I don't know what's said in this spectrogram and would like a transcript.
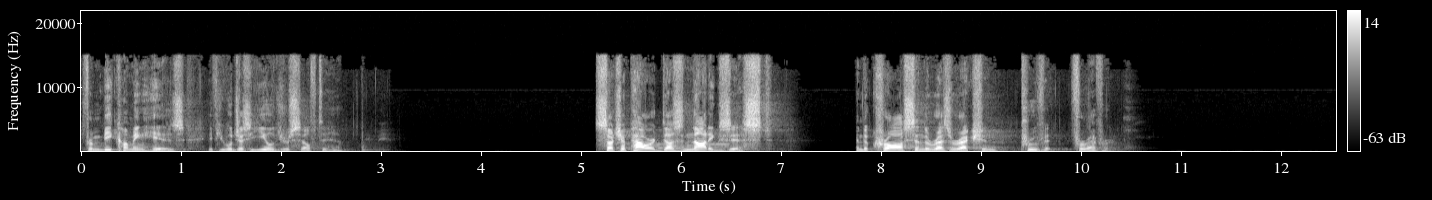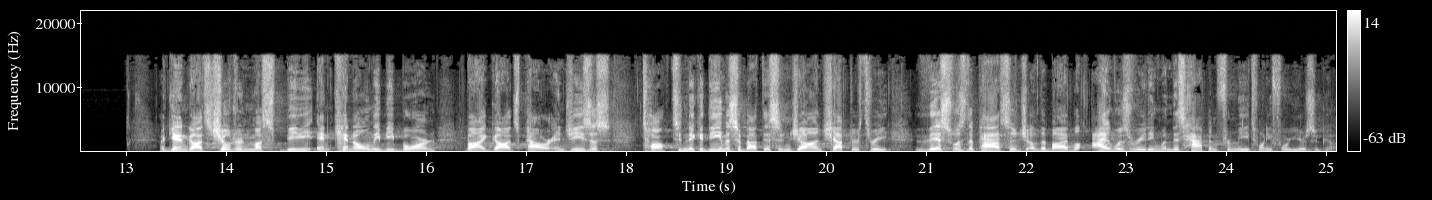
from becoming his if you will just yield yourself to him. Such a power does not exist, and the cross and the resurrection prove it forever. Again, God's children must be and can only be born by God's power. And Jesus talked to Nicodemus about this in John chapter 3. This was the passage of the Bible I was reading when this happened for me 24 years ago.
